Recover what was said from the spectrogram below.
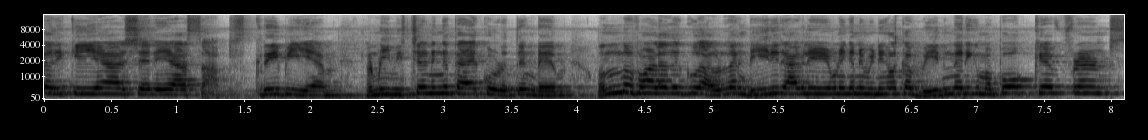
ലൈക്ക് ചെയ്യുക ഷെയർ സബ്സ്ക്രൈബ് ചെയ്യാം നമ്മൾ ഇൻസ്റ്റാണെങ്കിൽ താഴെ കൊടുത്തിട്ടുണ്ട്. ഒന്ന് ഫോളോ ചെയ്തേക്കുക അതുപോലെ തന്നെ ഡെയിലി രാവിലെ ഏഴ് മണിക്കാണ് വീഡിയോകളൊക്കെ വരുന്നതായിരിക്കും. അപ്പോൾ ഓക്കെ ഫ്രണ്ട്സ്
